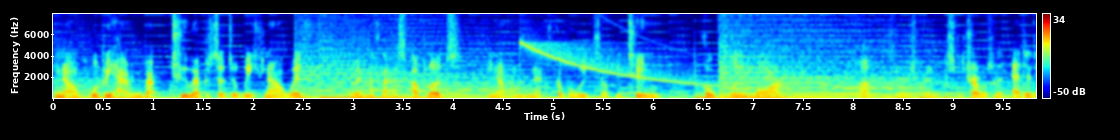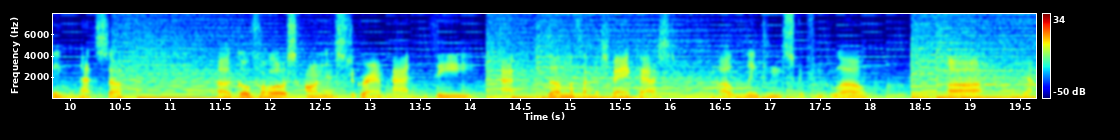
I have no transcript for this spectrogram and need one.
you know, we'll be having about two episodes a week now with the way Matthias uploads. You know, in the next couple weeks there'll be two, hopefully more, because uh, there's been some troubles with editing and that stuff. Uh, go follow us on Instagram at the at the Matthias Fancast. Uh, link in the description below. Uh, yeah.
